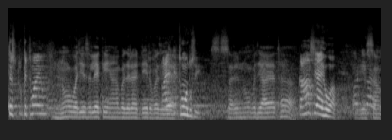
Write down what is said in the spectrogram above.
ਤੇ ਸ- ਕਿੱਥੋਂ ਆਏ ਹੋ 9 ਵਜੇ से लेके यहाँ बज रहा है डेढ़ बज ਆਏ ਕਿੱਥੋਂ ਹੋ ਤੁਸੀਂ साढ़े नौ बजे आया था ਕਹਾਂ ਸੇ ਆਏ ਹੋ ਇਹ ਸਮ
